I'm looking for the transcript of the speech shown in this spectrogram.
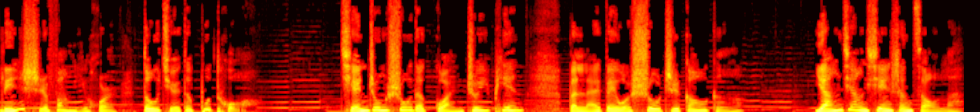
临时放一会儿，都觉得不妥。钱钟书的《管锥篇》本来被我束之高阁，杨绛先生走了，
